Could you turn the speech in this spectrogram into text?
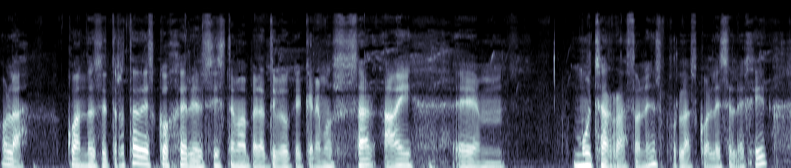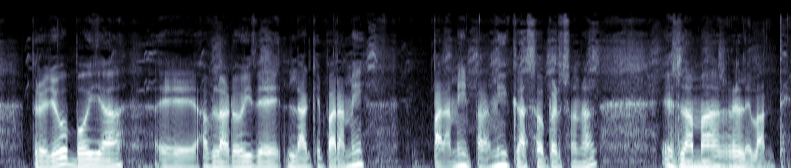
Hola, cuando se trata de escoger el sistema operativo que queremos usar hay eh, muchas razones por las cuales elegir, pero yo voy a eh, hablar hoy de la que para mí, para mí, para mi caso personal, es la más relevante.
